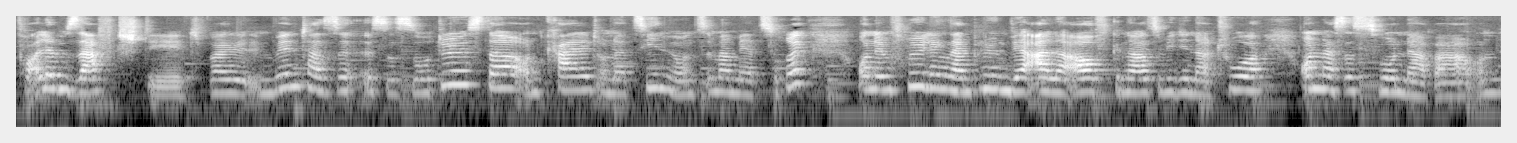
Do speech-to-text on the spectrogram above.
voll im Saft steht, weil im Winter ist es so düster und kalt und da ziehen wir uns immer mehr zurück. Und im Frühling dann blühen wir alle auf, genauso wie die Natur. Und das ist wunderbar. Und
